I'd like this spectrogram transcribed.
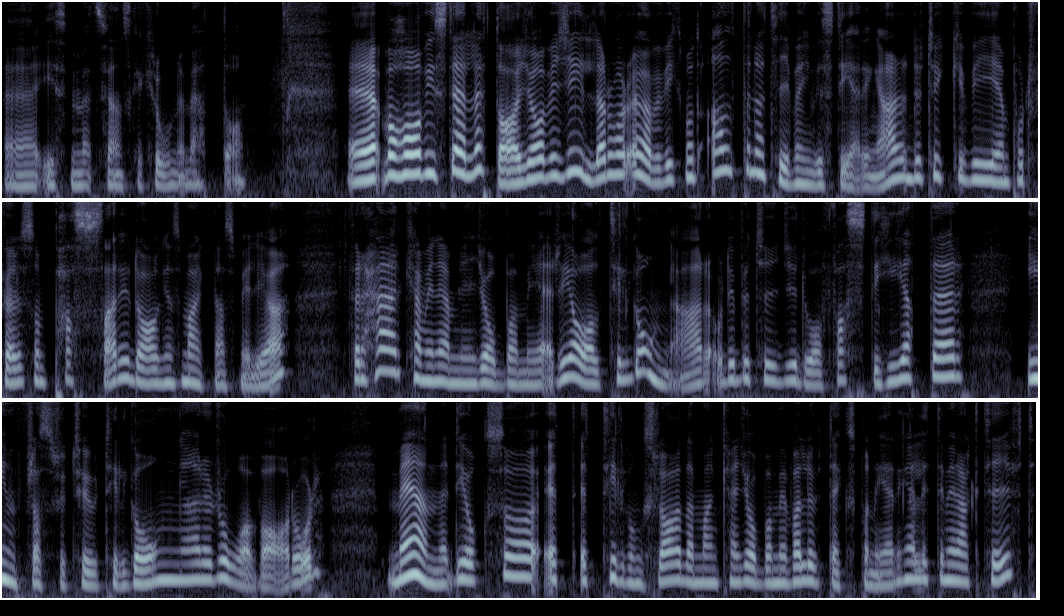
eh, i svenska kronor mätt. Då. Eh, vad har vi istället då? Ja, vi gillar och har övervikt mot alternativa investeringar. Det tycker vi är en portfölj som passar i dagens marknadsmiljö. För här kan vi nämligen jobba med realtillgångar och det betyder ju då fastigheter, infrastrukturtillgångar, råvaror. Men det är också ett, ett tillgångslag där man kan jobba med valutaexponeringar lite mer aktivt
